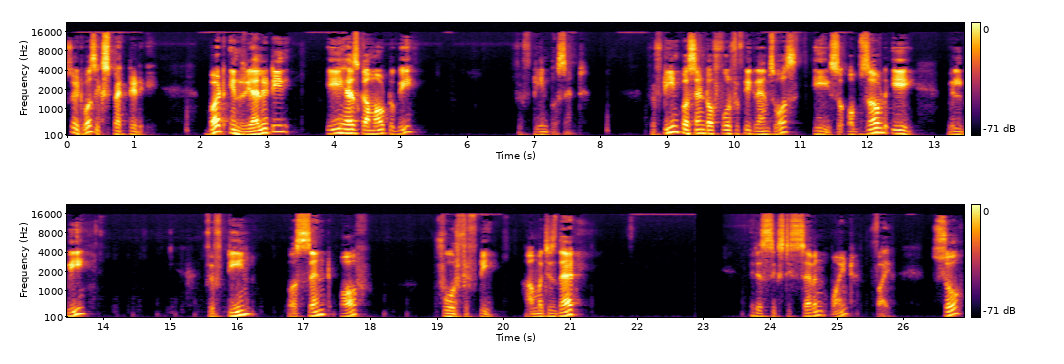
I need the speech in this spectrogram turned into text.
So it was expected A. But in reality, A has come out to be 15%. 15% of 450 grams was A. So observed A will be 15% of 450. How much is that? It is 67.5. So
